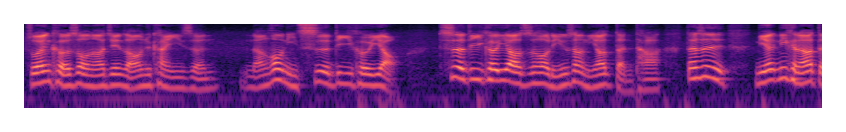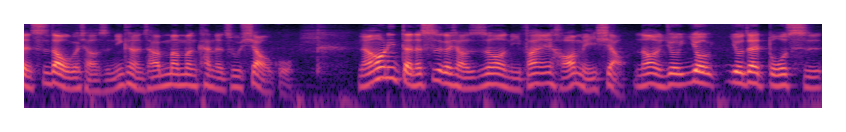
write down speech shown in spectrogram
昨天咳嗽，然后今天早上去看医生，然后你吃了第一颗药。吃了第一颗药之后，理论上你要等它，但是你你可能要等四到五个小时，你可能才慢慢看得出效果。然后你等了四个小时之后，你发现好像没效，然后你就又又再多吃，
